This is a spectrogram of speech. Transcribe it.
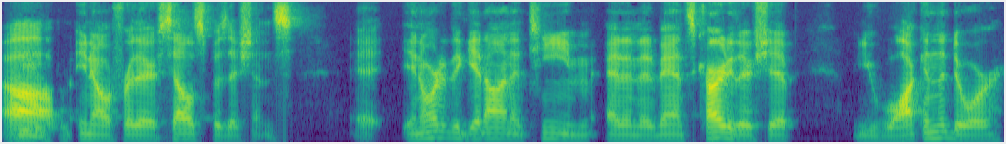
mm. um, you know, for their sales positions. Eh, in order to get on a team at an advanced car dealership, you walk in the door,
